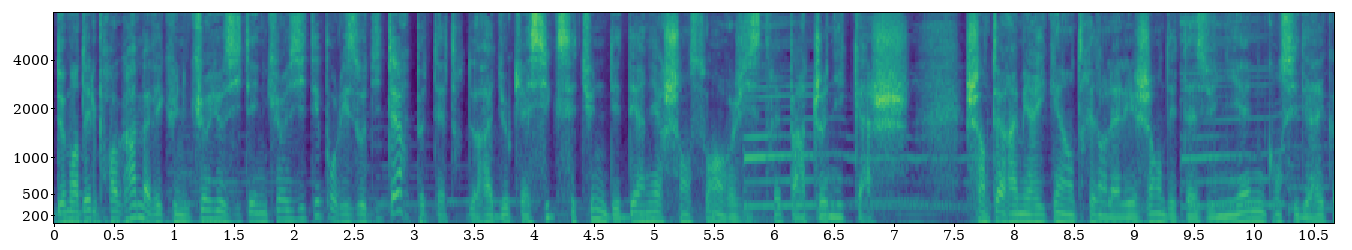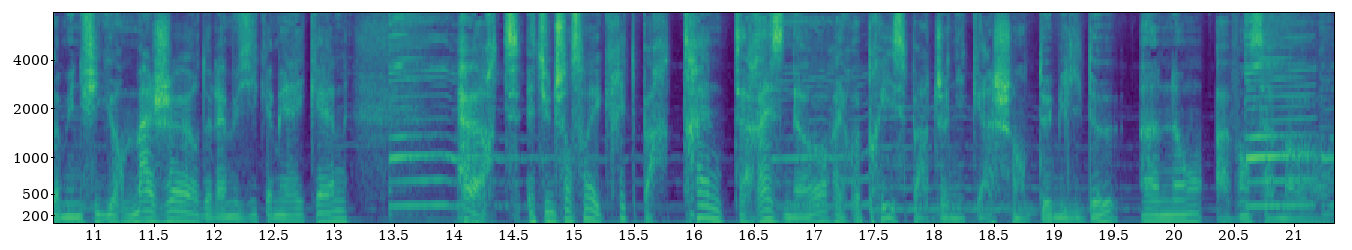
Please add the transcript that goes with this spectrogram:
demander le programme avec une curiosité, une curiosité pour les auditeurs peut-être de Radio Classique. C'est une des dernières chansons enregistrées par Johnny Cash, chanteur américain entré dans la légende états-unienne, considéré comme une figure majeure de la musique américaine. Hurt est une chanson écrite par Trent Reznor et reprise par Johnny Cash en 2002, un an avant sa mort.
